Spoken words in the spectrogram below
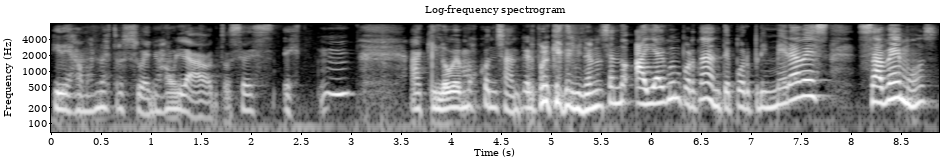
y dejamos nuestros sueños a un lado. Entonces, mm, aquí lo vemos con Chandler porque termina anunciando, hay algo importante, por primera vez sabemos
